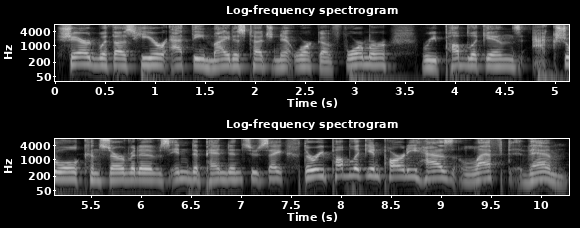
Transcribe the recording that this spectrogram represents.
shared with us here at the MeidasTouch Network of former Republicans, actual conservatives, independents who say the Republican Party has left them.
